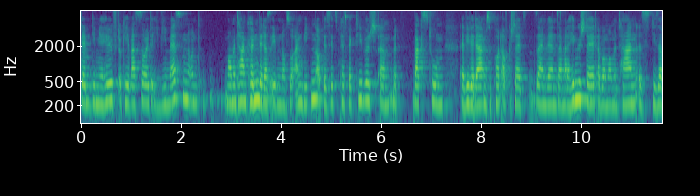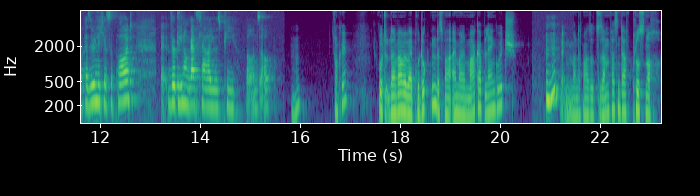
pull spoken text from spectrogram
die mir hilft, okay, was sollte ich wie messen und momentan können wir das eben noch so anbieten, ob wir es jetzt perspektivisch ähm, mit Wachstum, äh, wie wir da im Support aufgestellt sein werden, sei mal dahingestellt, aber momentan ist dieser persönliche Support äh, wirklich noch ein ganz klarer USP bei uns auch. Mhm. Okay. Gut, und dann waren wir bei Produkten, das war einmal Markup Language, mhm. wenn man das mal so zusammenfassen darf, plus noch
